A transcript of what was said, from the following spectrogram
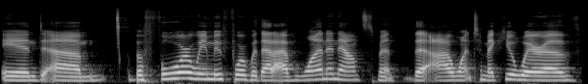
And um, before we move forward with that, I have one announcement that I want to make you aware of.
